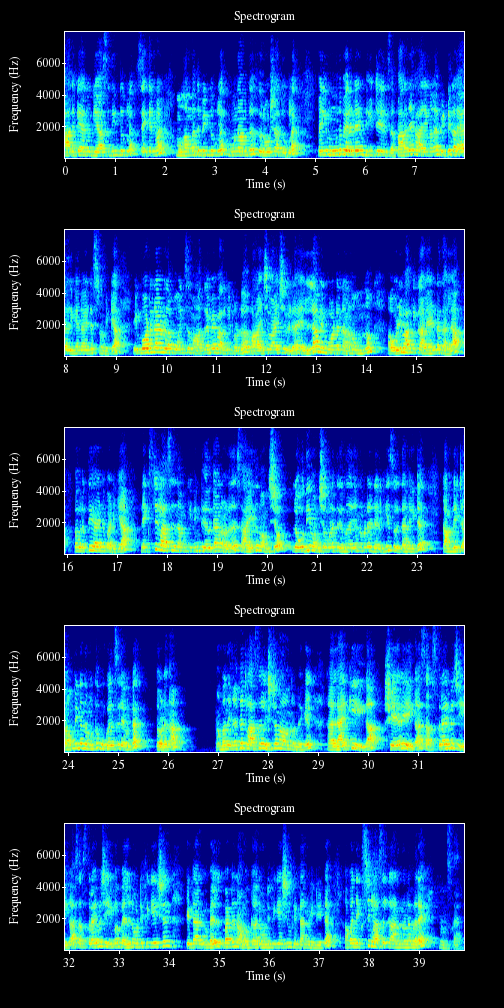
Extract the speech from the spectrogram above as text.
ആരൊക്കെയായിരുന്നു? ഗിയാസുദ്ദീൻ തുഗ്ലക് സെക്കൻഡ് വൺ മുഹമ്മദ് ബിൻ തുഗ്ലക് മൂന്നാമത് ഫിറോഷ തുഗ്ലക്. അപ്പൊ ഈ മൂന്ന് പേരുടെയും ഡീറ്റെയിൽസ് പറഞ്ഞ കാര്യങ്ങൾ വിട്ടുകളയാതിരിക്കാനായിട്ട് ശ്രമിക്കുക. ഇമ്പോർട്ടന്റ് ആയിട്ടുള്ള പോയിന്റ്സ് മാത്രമേ പറഞ്ഞിട്ടുള്ളൂ. വായിച്ച് വായിച്ച് വിടുക. എല്ലാം ഇമ്പോർട്ടന്റ് ആണ്. ഒന്നും ഒഴിവാക്കി കളയേണ്ടതല്ല. അപ്പൊ വൃത്തിയായിട്ട് പഠിക്കുക. നെക്സ്റ്റ് ക്ലാസ്സിൽ നമുക്ക് ഇനി തീർക്കാനുള്ളത് സയ്യിദ് വംശവും ലോധി വംശവും കൂടെ തീർന്നു കഴിഞ്ഞാൽ നമ്മുടെ ഡൽഹി സുൽത്താനേറ്റ് കംപ്ലീറ്റ് ആവും. പിന്നെ നമുക്ക് മുഗൾസിലോട്ട് തുടങ്ങാം. അപ്പോൾ നിങ്ങൾക്ക് ക്ലാസ്സുകൾ ഇഷ്ടമാവുന്നുണ്ടെങ്കിൽ ലൈക്ക് ചെയ്യുക ഷെയർ ചെയ്യുക സബ്സ്ക്രൈബ് ചെയ്യുക. സബ്സ്ക്രൈബ് ചെയ്യുമ്പോൾ ബെൽ നോട്ടിഫിക്കേഷൻ കിട്ടാൻ ബെൽ ബട്ടൺ അമുക്കുക നോട്ടിഫിക്കേഷൻ കിട്ടാൻ വേണ്ടിയിട്ട്. അപ്പോൾ നെക്സ്റ്റ് ക്ലാസ്സിൽ കാണുന്നത് വരെ നമസ്കാരം.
